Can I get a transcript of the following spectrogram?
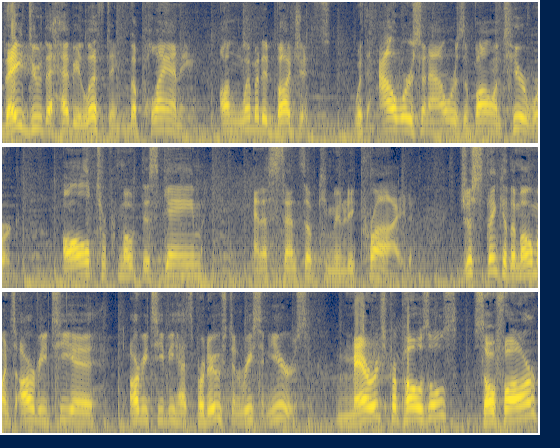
They do the heavy lifting, the planning, unlimited budgets, with hours and hours of volunteer work, all to promote this game and a sense of community pride. Just think of the moments RVT, uh, RVTV has produced in recent years. Marriage proposals, so far,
